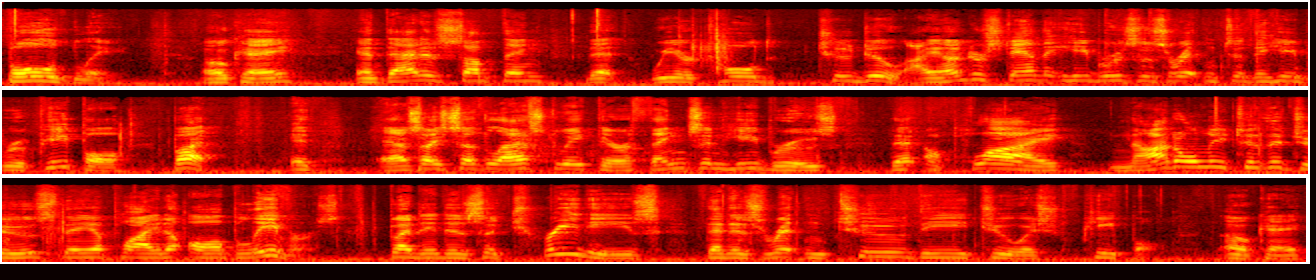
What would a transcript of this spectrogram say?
boldly. Okay? And that is something that we are told to do. I understand that Hebrews is written to the Hebrew people, but it as I said last week, there are things in Hebrews that apply not only to the Jews, they apply to all believers. But it is a treatise that is written to the Jewish people. Okay,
